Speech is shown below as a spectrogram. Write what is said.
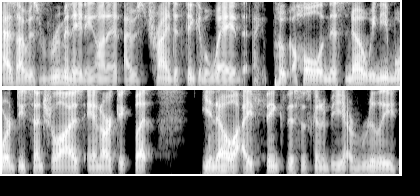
as I was ruminating on it, I was trying to think of a way that I could poke a hole in this. No, we need more decentralized, anarchic, but you know, I think this is going to be a really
